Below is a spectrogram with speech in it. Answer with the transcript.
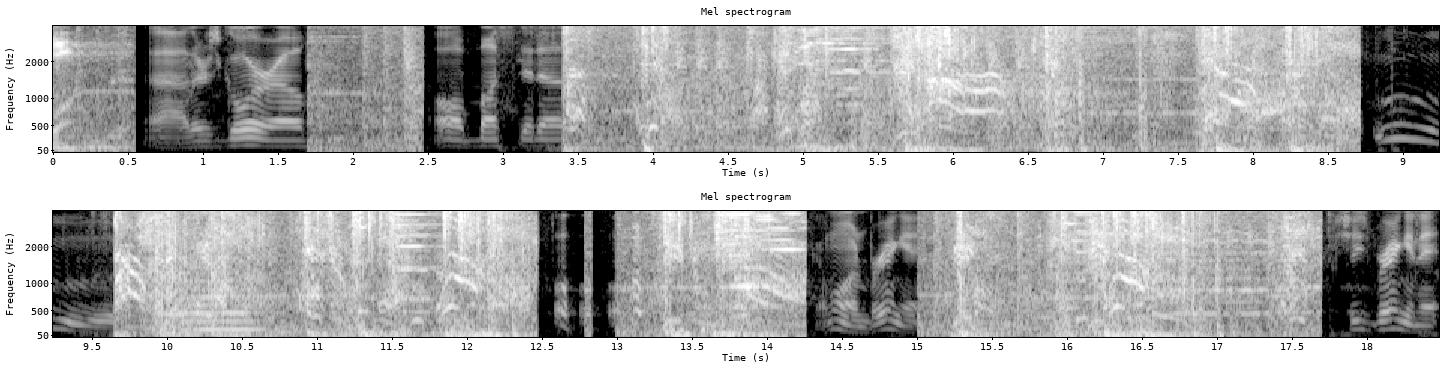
one. Ah, there's Goro. All busted up. Ooh. Come on, bring it. She's bringing it.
